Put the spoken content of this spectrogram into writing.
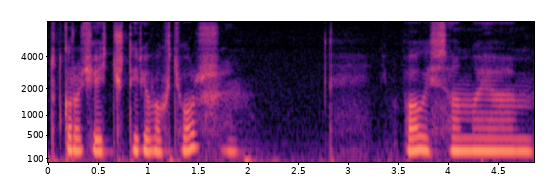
Тут, короче, есть четыре вахтерши. И попалась самая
